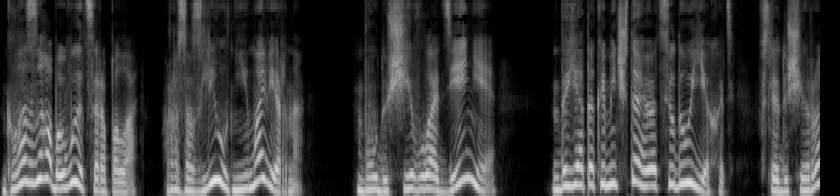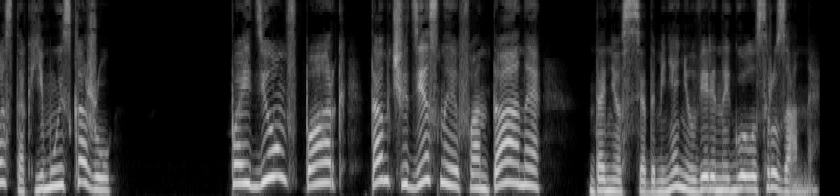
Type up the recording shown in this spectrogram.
Глаза бы выцарапала, разозлил неимоверно. Будущее владение? Да я так и мечтаю отсюда уехать. В следующий раз так ему и скажу. «Пойдем в парк, там чудесные фонтаны», — донесся до меня неуверенный голос Рузанны.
